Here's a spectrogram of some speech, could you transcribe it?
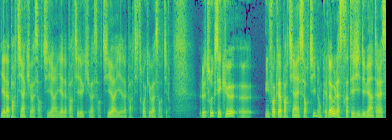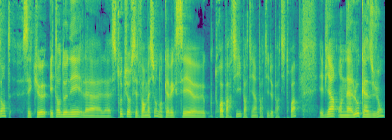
il y a la partie 1 qui va sortir, il y a la partie 2 qui va sortir, il y a la partie 3 qui va sortir. Le truc, c'est que une fois que la partie 1 est sortie, donc là où la stratégie devient intéressante, c'est que, étant donné la, structure de cette formation, donc avec ces euh, trois parties, partie 1, partie 2, partie 3, eh bien, on a l'occasion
